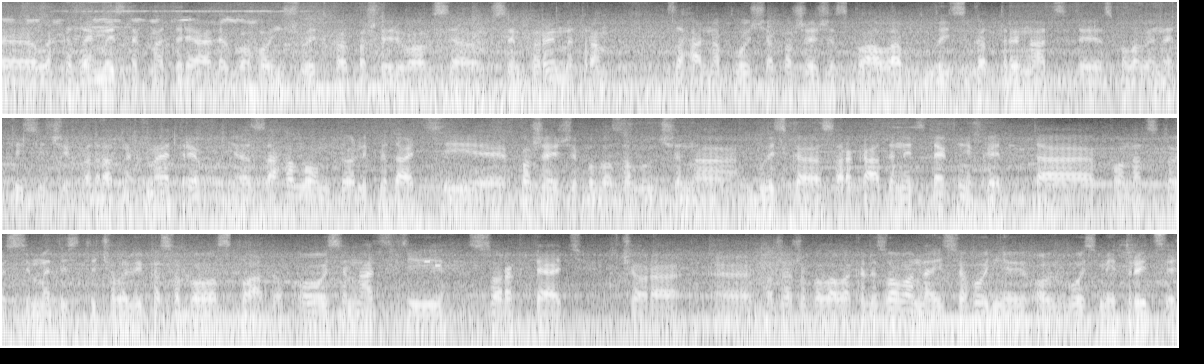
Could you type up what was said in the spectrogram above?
е, легкозаймистих матеріалів, вогонь швидко поширювався всім периметром. Загальна площа пожежі склала близько 13,5 тисячі квадратних метрів. Загалом до ліквідації пожежі було залучено близько 40 одиниць техніки та понад 170 чоловік особового складу. О 17.45 вчора е, пожежа була локалізована і сьогодні о 8.30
